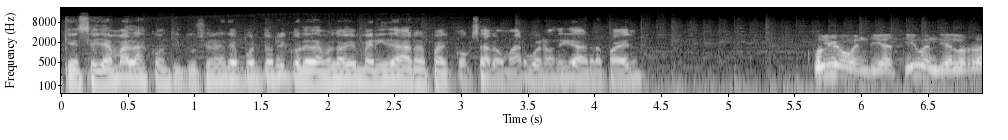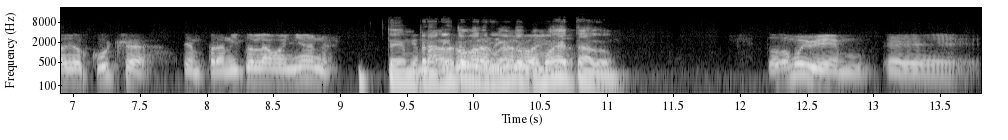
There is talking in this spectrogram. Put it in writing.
que se llama Las Constituciones de Puerto Rico. Le damos la bienvenida a Rafael Cox Salomar. Buenos días, Rafael. Julio, buen día a ti, buen día a los Radio Escucha, tempranito en la mañana. Tempranito madrugando, ¿cómo has estado? Todo muy bien, eh,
